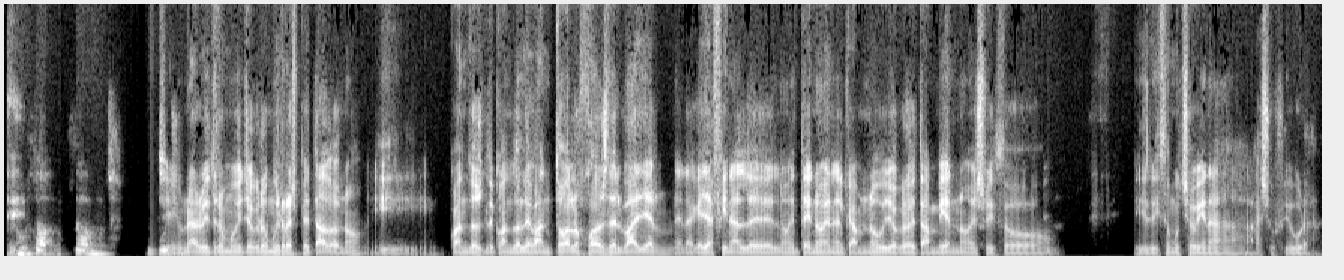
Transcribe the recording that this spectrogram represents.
Sí. me gustaba, me gustaba mucho. sí, un árbitro muy, yo creo, muy respetado, ¿no? Y cuando, cuando levantó a los jugadores del Bayern en aquella final del 99 en el Camp Nou, yo creo que también, ¿no? Eso hizo y le hizo mucho bien a, a su figura,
